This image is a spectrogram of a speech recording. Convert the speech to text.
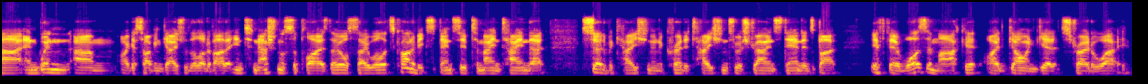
Uh, and when um, I guess I've engaged with a lot of other international suppliers, they all say, well, it's kind of expensive to maintain that certification and accreditation to Australian standards. But if there was a market, I'd go and get it straight away.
